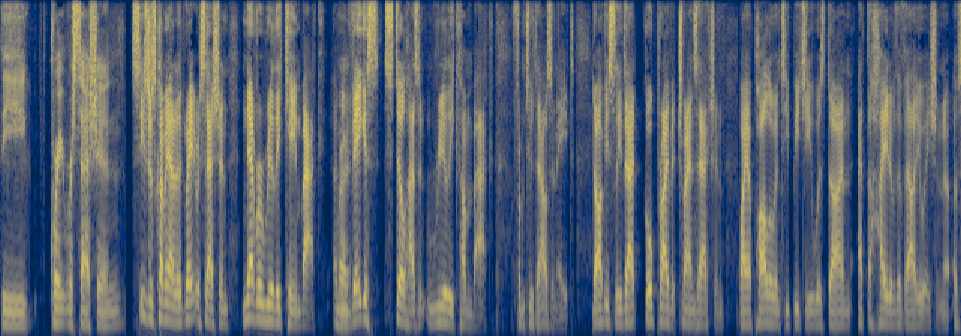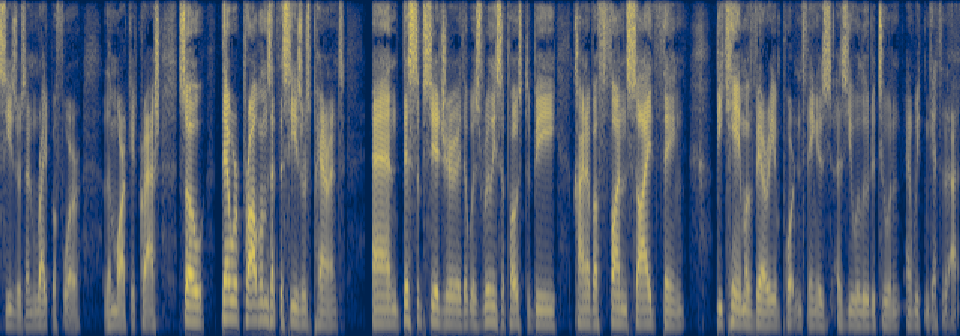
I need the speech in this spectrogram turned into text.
the Great Recession. Caesars coming out of the Great Recession never really came back. I mean, right. Vegas still hasn't really come back from 2008. And obviously, that go private transaction by Apollo and TPG was done at the height of the valuation of Caesars and right before the market crash. So there were problems at the Caesars parent. And this subsidiary that was really supposed to be kind of a fun side thing became a very important thing, as, as you alluded to, and, and we can get to that.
